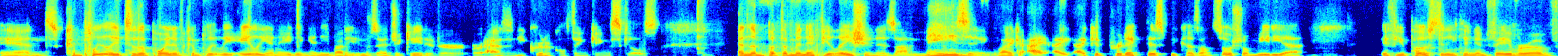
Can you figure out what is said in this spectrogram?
and completely to the point of completely alienating anybody who's educated or, or has any critical thinking skills. And then but the manipulation is amazing. Like I, I i could predict this because on social media if you post anything in favor of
